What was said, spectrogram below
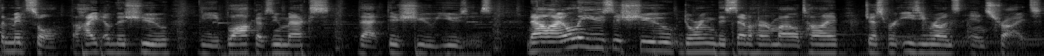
The midsole, the height of the shoe, the block of ZoomX that this shoe uses. Now I only use this shoe during the 700 mile time just for easy runs and strides.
